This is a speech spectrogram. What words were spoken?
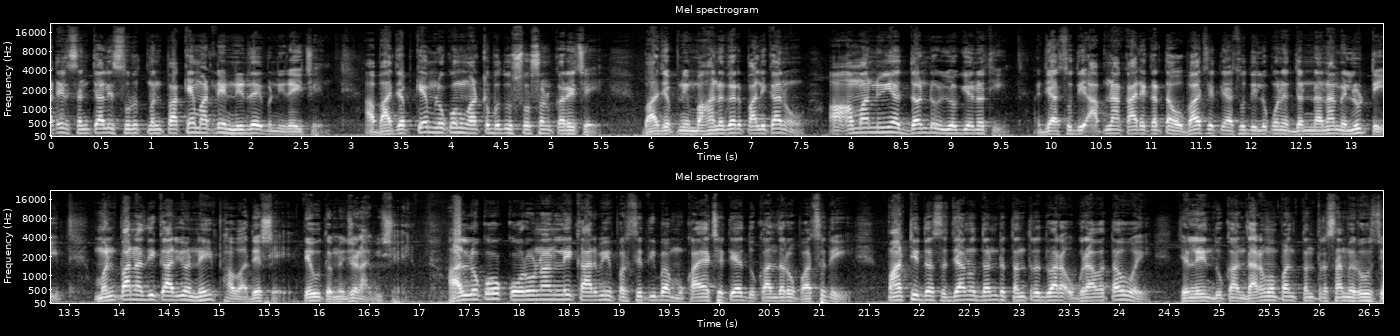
પાટીલ સંચાલિત સુરત મનપા કેમ આટલી નિર્દય બની રહી છે? આ ભાજપ કેમ લોકોનું આટલું બધું શોષણ કરે છે? ભાજપની મહાનગરપાલિકાનો આ અમાનવીય દંડ યોગ્ય નથી. જ્યાં સુધી આપના કાર્યકર્તા ઊભા છે, ત્યાં સુધી લોકોને દંડના નામે લૂંટતી મનપાના અધિકારીઓ નહીં ફાવા દેશે, તેવું તેમણે જણાવ્યું છે. હાલ લોકો કોરોનાને લઈ કારમી પરિસ્થિતિમાં મુકાયા છે ત્યાં દુકાનદારો પાસેથી પાંચથી દસ હજારનો દંડ તંત્ર દ્વારા ઉઘરાવતા હોય, જેને લઈને દુકાનદારોમાં પણ તંત્ર સામે રોષ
